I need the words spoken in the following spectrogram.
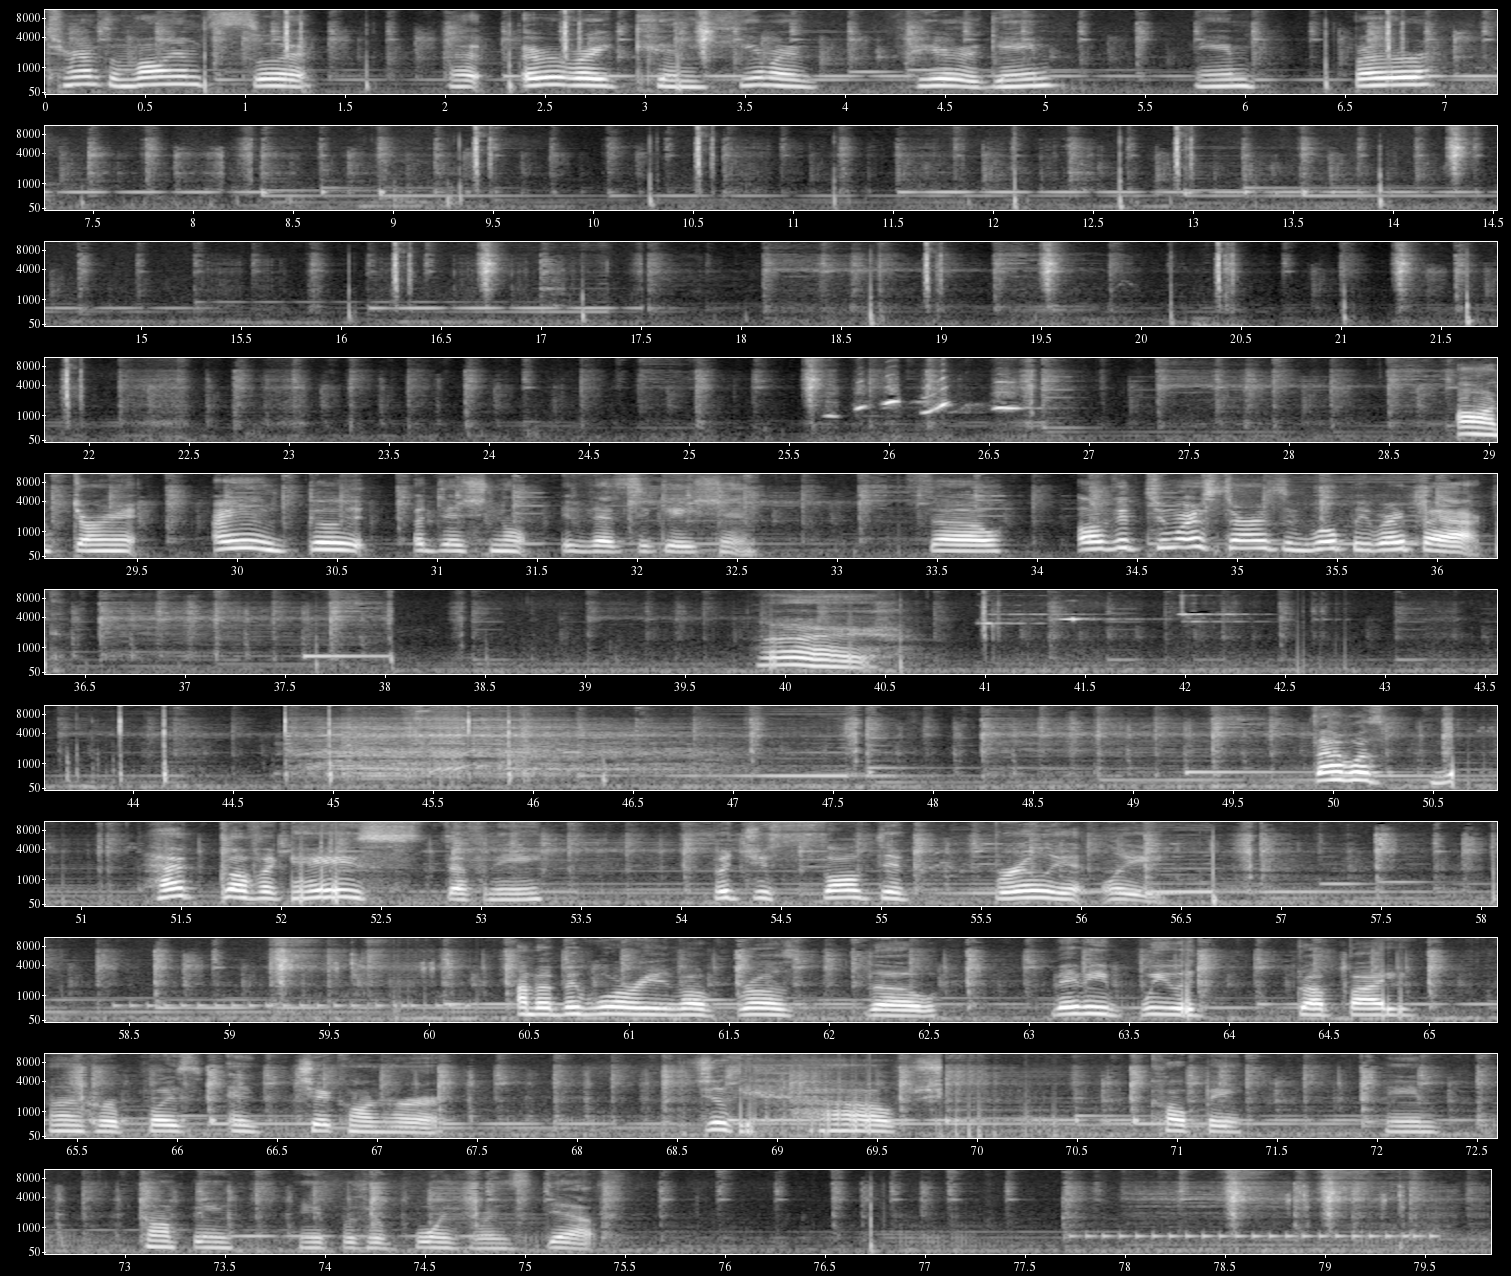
Turn up the volume so that, that everybody can hear my hear the game game better. Oh, darn it. I need good additional investigation. So, I'll get two more stars and we'll be right back. Hey. That was heck of a case, Stephanie. But you solved it brilliantly. I'm a bit worried about Rose, though. Maybe we would drop by on her place and check on her. Just how she's coping and coping with her boyfriend's death.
